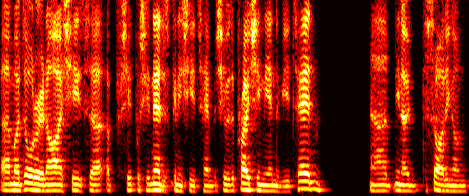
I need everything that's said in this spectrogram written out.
uh, my daughter and I, she's uh, she, well, she's now just finished year ten, but she was approaching the end of year ten. Uh, you know, deciding on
